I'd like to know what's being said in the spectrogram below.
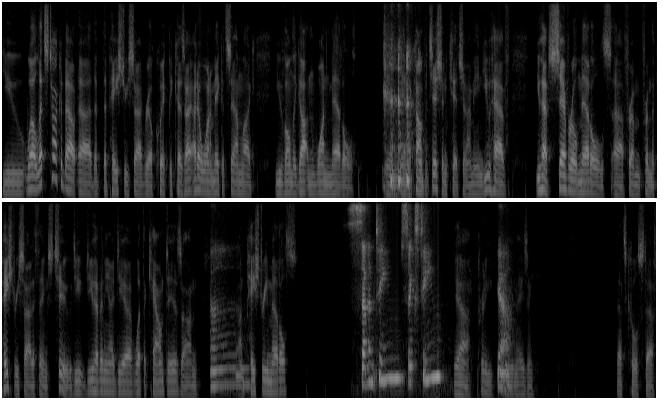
you well let's talk about uh, the, the pastry side real quick because I, I don't want to make it sound like you've only gotten one medal in, in a competition kitchen. I mean, you have you have several medals uh, from from the pastry side of things too. Do you do you have any idea what the count is on um, on pastry medals? 17, 16. Yeah, pretty, yeah. pretty amazing. That's cool stuff.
